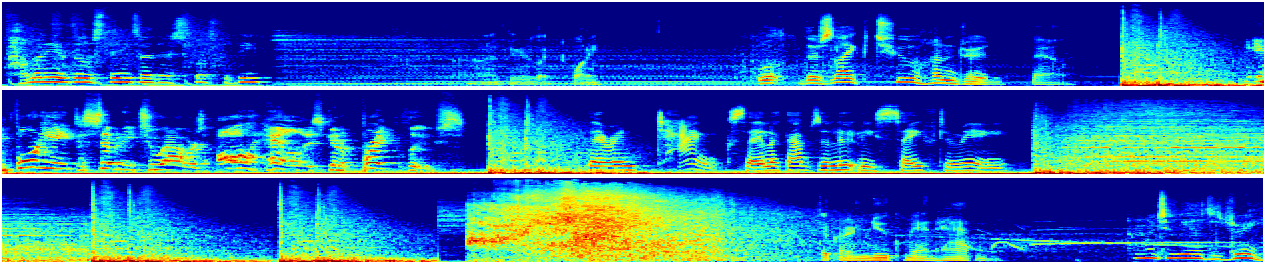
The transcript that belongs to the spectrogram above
How many of those things are there supposed to be? Uh, I think there's like 20. Well, there's like 200 now. In 48 to 72 hours, all hell is gonna break loose. They're in tanks. They look absolutely safe to me. They're gonna nuke Manhattan. How much have you had to drink?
